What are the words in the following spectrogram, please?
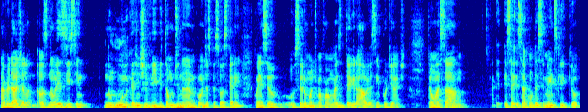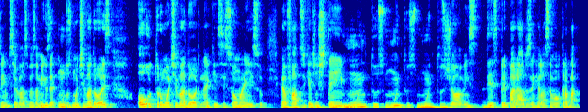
na verdade, elas não existem no mundo que a gente vive tão dinâmico, onde as pessoas querem conhecer o, o ser humano de uma forma mais integral e assim por diante. Então, essa, esse, esses acontecimentos que, que eu tenho observado dos meus amigos é um dos motivadores. Outro motivador né, que se soma a isso é o fato de que a gente tem muitos, muitos, muitos jovens despreparados em relação ao trabalho.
